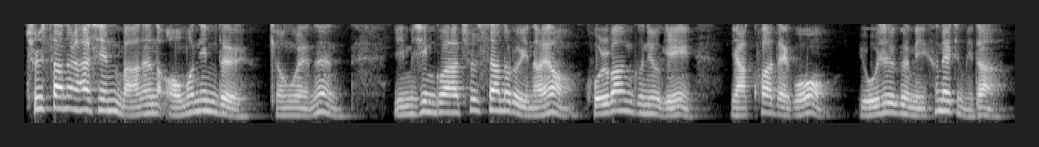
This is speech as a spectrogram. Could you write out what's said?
출산을 하신 많은 어머님들 경우에는 임신과 출산으로 인하여 골반 근육이 약화되고 요실금이 흔해집니다.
